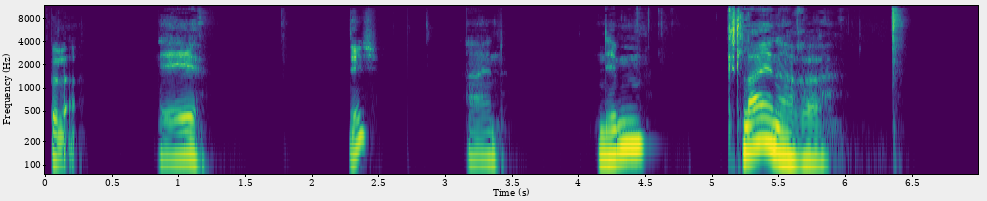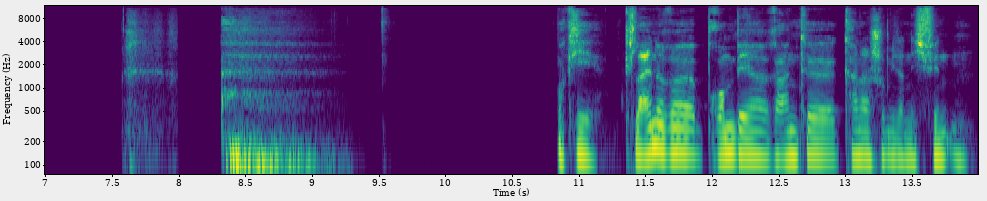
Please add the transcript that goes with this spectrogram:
Füller. nee, Nicht? nein, nimm kleinere. Okay, kleinere Brombeerranke kann er schon wieder nicht finden.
